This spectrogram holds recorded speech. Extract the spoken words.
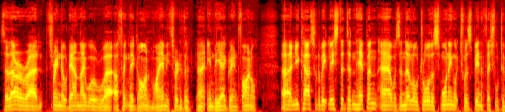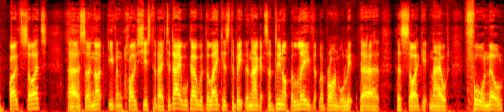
So they were uh, 3 uh, 0 down. They were, uh, I think they're gone. Miami through to the uh, NBA Grand Final. Uh, Newcastle to beat Leicester didn't happen. Uh, it was a nil all draw this morning, which was beneficial to both sides. Uh, so not even close yesterday. Today we'll go with the Lakers to beat the Nuggets. I do not believe that LeBron will let uh, his side get nailed 4 0.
